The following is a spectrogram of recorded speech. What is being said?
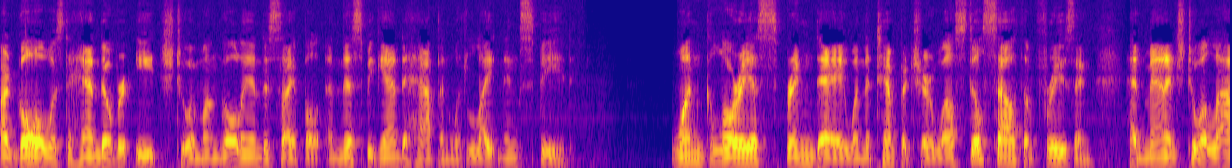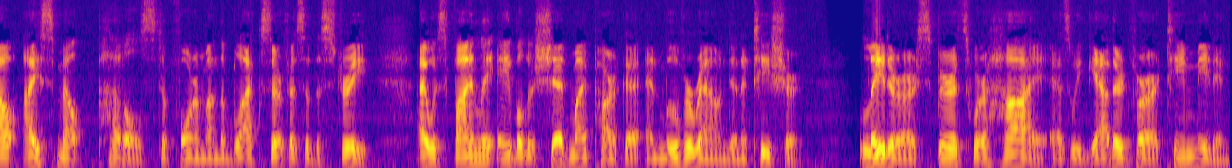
Our goal was to hand over each to a Mongolian disciple, and this began to happen with lightning speed. One glorious spring day, when the temperature, while still south of freezing, had managed to allow ice melt puddles to form on the black surface of the street, I was finally able to shed my parka and move around in a t shirt. Later, our spirits were high as we gathered for our team meeting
